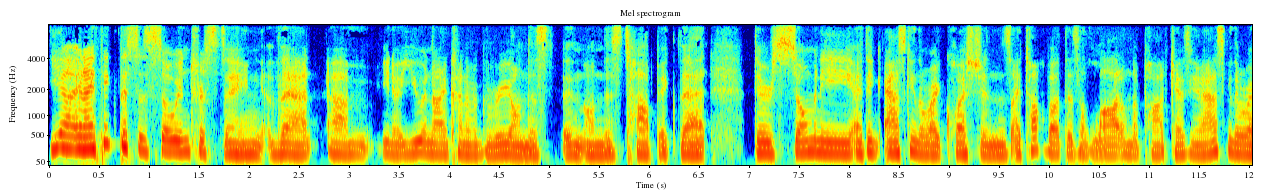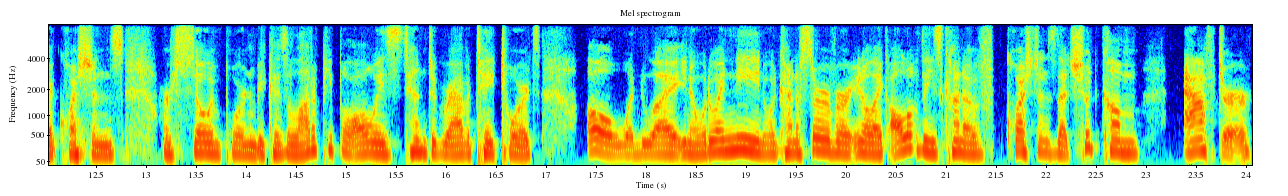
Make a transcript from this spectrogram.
yeah, and I think this is so interesting that um, you know you and I kind of agree on this in, on this topic that there's so many. I think asking the right questions. I talk about this a lot on the podcast. You know, asking the right questions are so important because a lot of people always tend to gravitate towards, oh, what do I, you know, what do I need? What kind of server? You know, like all of these kind of questions that should come after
